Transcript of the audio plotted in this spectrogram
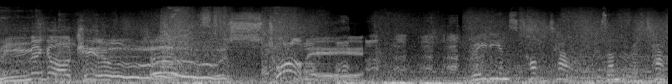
Mega kill! Stormy! Radiant's top tower is under attack.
